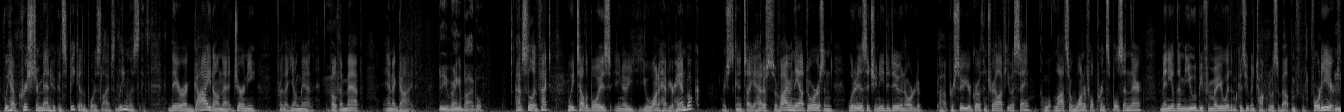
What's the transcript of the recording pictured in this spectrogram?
If we have Christian men who can speak into the boys' lives and lead in those things, they are a guide on that journey for that young man, both a map and a guide. Do you bring a Bible? Absolutely. In fact, we tell the boys, you know, you want to have your handbook, which is going to tell you how to survive in the outdoors and what it is that you need to do in order to uh, pursue your growth in Trail Life USA. Lots of wonderful principles in there. Many of them you would be familiar with them because you've been talking to us about them for 40 years.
